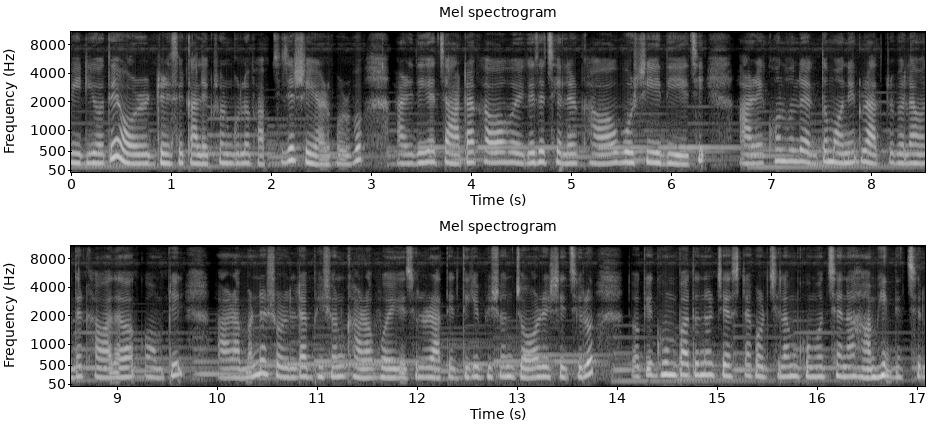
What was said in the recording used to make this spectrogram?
ভিডিওতে ওর ড্রেসের কালেকশনগুলো ভাবছি যে শেয়ার করব। আর এদিকে চাটা খাওয়া হয়ে গেছে, ছেলের খাওয়াও বসিয়ে দিয়েছি। আর এখন হলো একদম অনেক রাত্রেবেলা আমাদের খাওয়া দাওয়া কমপ্লিট আর আমার না শরীরটা ভীষণ খারাপ হয়ে গেছিল, রাতের দিকে ভীষণ জ্বর এসেছিল। তো ওকে ঘুম পাতানোর চেষ্টা করছিলাম, ঘুমোচ্ছে না, হামি দিচ্ছিল,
